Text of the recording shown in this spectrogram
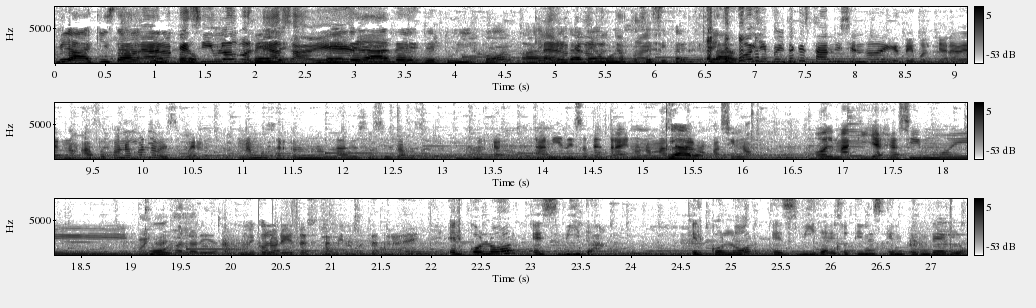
Mira, aquí está. Claro que sí, los ve- volteas a ver. Ve la edad de, de tu hijo a Claro la edad de uno, pues es diferente, claro. Oye, pero ahorita que estaban diciendo de, de voltear a ver, ¿no? ¿A poco no cuando ves, bueno, una mujer con unos labios así rojos, marcar, también eso te atrae, no nomás Claro. la ropa, sino, o el maquillaje así muy, Muy Muy- colorido. muy colorido, eso también eso te atrae. El color es vida. El color es vida, eso tienes que entenderlo.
